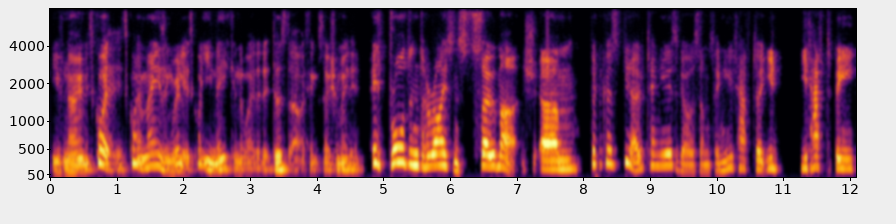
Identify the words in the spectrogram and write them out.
you've known it's quite it's quite amazing really it's quite unique in the way that it does that i think social media it's broadened horizons so much um because you know 10 years ago or something you'd have to you'd you'd have to be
